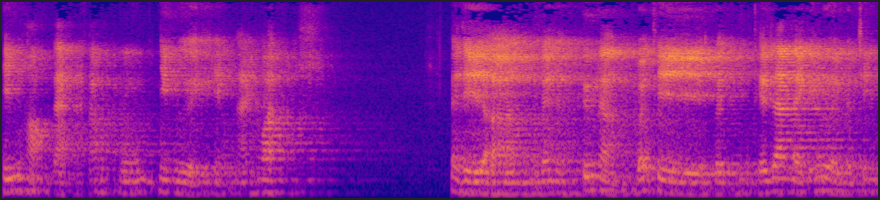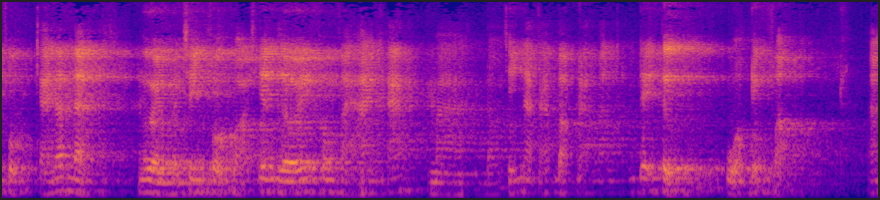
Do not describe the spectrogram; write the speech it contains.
Hữu học giảng pháp ngũ như người hiểu hái hoa. Vậy thì uh, đây là tức là vậy thì vậy thế gian này cái người mà chinh phục trái đất này người mà chinh phục ở thiên giới không phải ai khác mà đó chính là các bậc đạo văn đệ tử của đức phật à,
